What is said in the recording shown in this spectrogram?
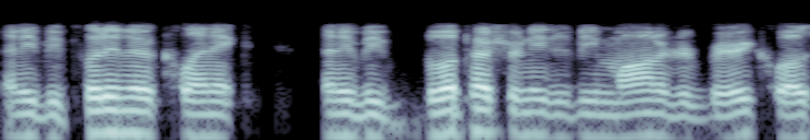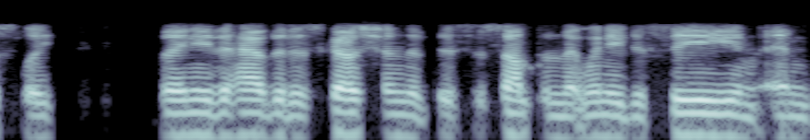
They need to be put into a clinic. They need to be blood pressure needs to be monitored very closely. They need to have the discussion that this is something that we need to see and, and,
